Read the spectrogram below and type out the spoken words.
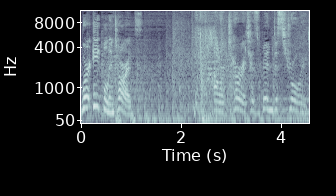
We're equal in turrets. Our turret has been destroyed.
